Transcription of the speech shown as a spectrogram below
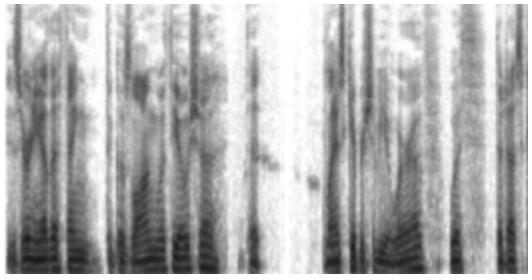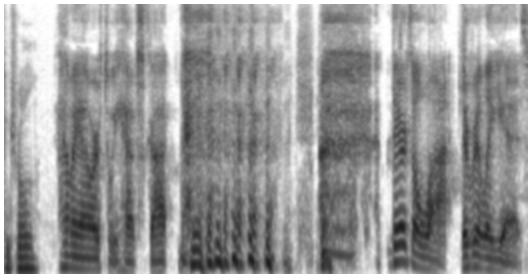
Is there any other thing that goes along with the OSHA that landscapers should be aware of with the dust control? How many hours do we have, Scott? There's a lot. There really is.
